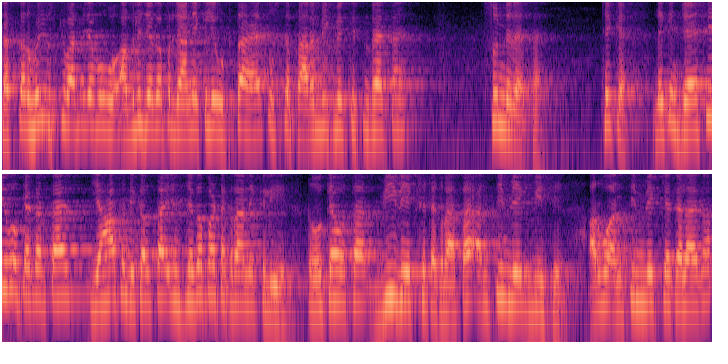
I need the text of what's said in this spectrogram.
टक्कर हुई, उसके बाद में जब वो अगली जगह पर जाने के लिए उठता है तो उसका प्रारंभिक वेग कितना रहता है? शून्य रहता है। ठीक है? लेकिन जैसे ही वो क्या करता है? यहाँ से निकलता है, इस जगह पर टकराने के लिए। तो वो क्या होता है? वी वेग से टकराता है, अंतिम वेग वी से। और वो अंतिम वेग क्या कहलाएगा?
